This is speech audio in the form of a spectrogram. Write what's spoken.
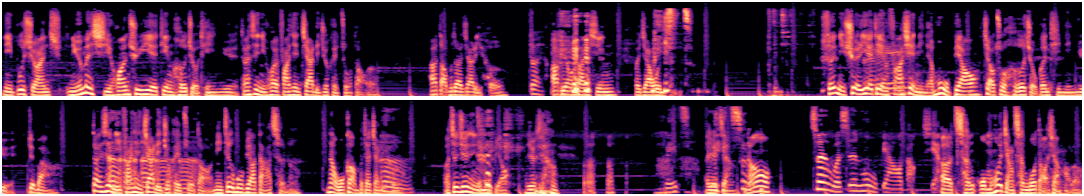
你不喜欢去，你原本喜欢去夜店喝酒听音乐，但是你会发现家里就可以做到了。阿导不在家里喝，对，阿不用担心回家问题。所以你去了夜店，发现你的目标叫做喝酒跟听音乐，对吧？但是你发现家里就可以做到，你这个目标达成了，那我干嘛不在家里喝？啊，这就是你的目标，就这样。没错，那就这样。然后，所以我是目标导向。呃，成我们会讲成果导向好了。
